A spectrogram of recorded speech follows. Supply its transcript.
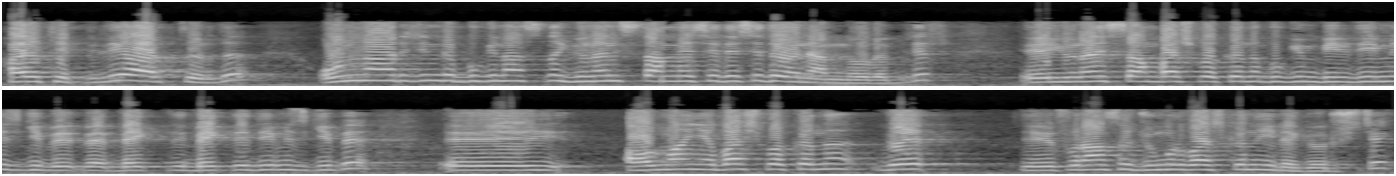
hareketliliği arttırdı. Onun haricinde bugün aslında Yunanistan meselesi de önemli olabilir. Ee, Yunanistan Başbakanı bugün bildiğimiz gibi ve bekle- beklediğimiz gibi e, Almanya Başbakanı ve e, Fransa Cumhurbaşkanı ile görüşecek.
